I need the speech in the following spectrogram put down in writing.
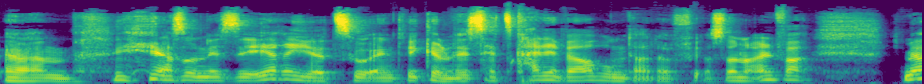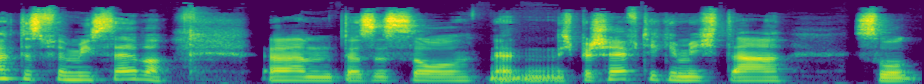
ähm, ja so eine Serie zu entwickeln. Das ist jetzt keine Werbung da dafür, sondern einfach, ich merke das für mich selber. Ähm, das ist so, ich beschäftige mich da so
